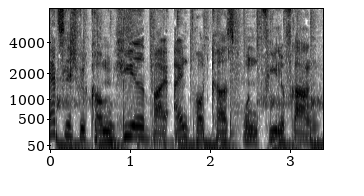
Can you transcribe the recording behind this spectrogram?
Herzlich willkommen hier bei Ein Podcast und viele Fragen.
